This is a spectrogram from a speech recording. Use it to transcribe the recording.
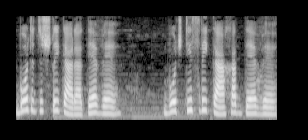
Pode desligar a TV. Pode desligar a TV.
